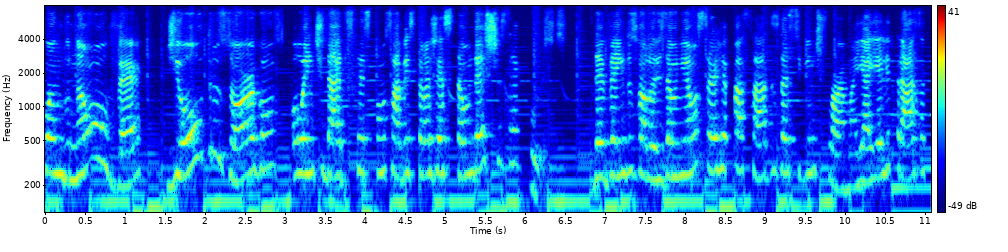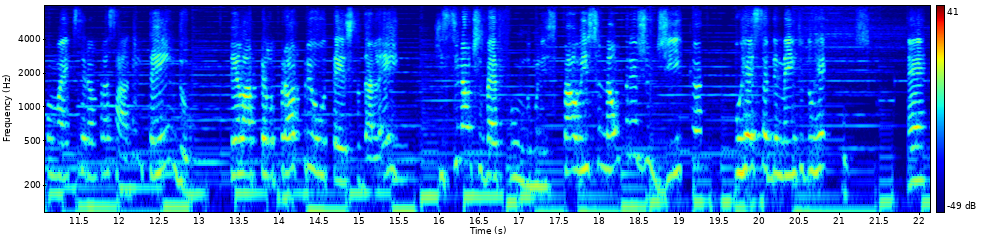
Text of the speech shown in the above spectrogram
quando não houver, de outros órgãos ou entidades responsáveis pela gestão destes recursos, devendo os valores da União ser repassados da seguinte forma. E aí ele traça como é que serão traçados. Entendo pela, pelo próprio texto da lei que se não tiver fundo municipal, isso não prejudica o recebimento do recurso, né?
